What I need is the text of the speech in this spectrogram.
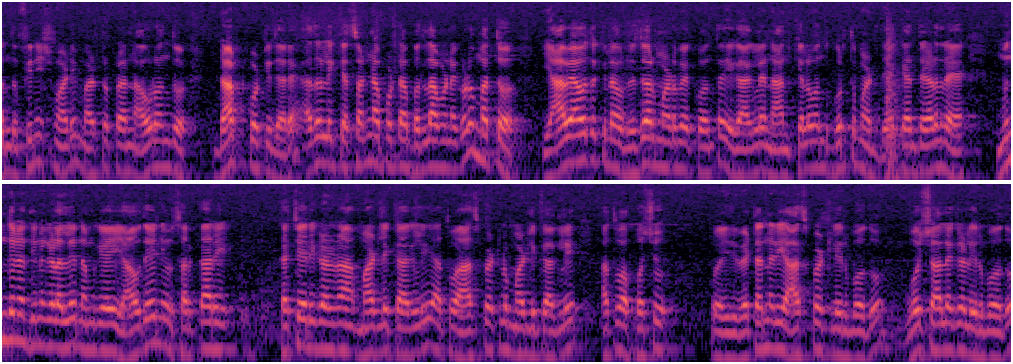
ಒಂದು ಫಿನಿಶ್ ಮಾಡಿ ಮಾಸ್ಟರ್ ಪ್ಲಾನ್ ಅವರೊಂದು ಡ್ರಾಫ್ಟ್ ಕೊಟ್ಟಿದ್ದಾರೆ. ಅದರಲ್ಲಿ ಸಣ್ಣ ಪುಟ್ಟ ಬದಲಾವಣೆಗಳು ಮತ್ತು ಯಾವ್ಯಾವುದಕ್ಕೆ ನಾವು ರಿಸರ್ವ್ ಮಾಡಬೇಕು ಅಂತ ಈಗಾಗಲೇ ನಾನು ಕೆಲವೊಂದು ಗುರುತು ಮಾಡಿದೆ ಯಾಕೆಂತ ಹೇಳಿದ್ರೆ, ಮುಂದಿನ ದಿನಗಳಲ್ಲಿ ನಮಗೆ ಯಾವುದೇ ನೀವು ಸರ್ಕಾರಿ ಕಚೇರಿಗಳನ್ನ ಮಾಡಲಿಕ್ಕಾಗಲಿ ಅಥವಾ ಹಾಸ್ಪಿಟ್ಲು ಮಾಡಲಿಕ್ಕಾಗಲಿ ಅಥವಾ ಪಶು, ಇದು ವೆಟನರಿ ಹಾಸ್ಪಿಟ್ಲ್ ಇರ್ಬೋದು ಗೋಶಾಲೆಗಳಿರ್ಬೋದು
